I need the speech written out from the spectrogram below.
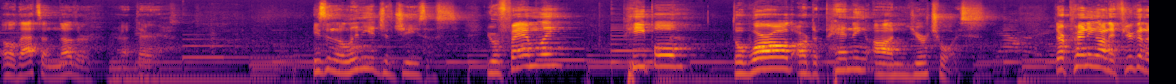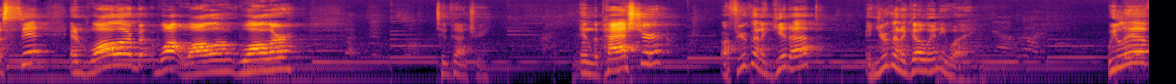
Oh, that's another right there. He's in the lineage of Jesus. Your family, people, the world are depending on your choice. They're depending on if you're going to sit and waller, waller, waller, to country, in the pasture, or if you're going to get up and you're going to go anyway. We live,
